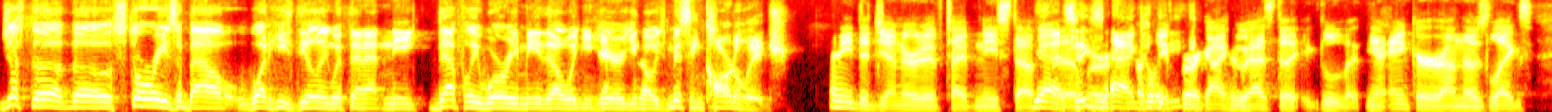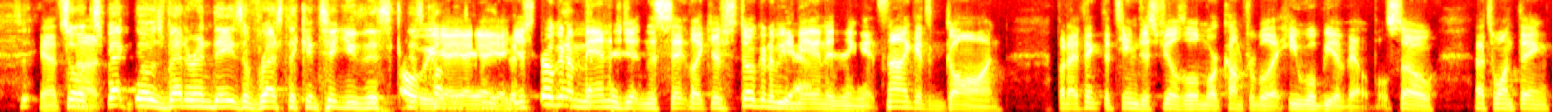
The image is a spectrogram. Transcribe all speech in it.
just the the stories about what he's dealing with in that knee definitely worry me though. When you hear, yeah. you know, he's missing cartilage. Any degenerative type knee stuff. Yes, uh, exactly. For a guy who has to you know anchor on those legs. Yeah, so not, expect those veteran days of rest to continue this. this oh yeah, yeah, yeah, yeah, You're still going to manage it in the same. Like you're still going to be yeah. managing it. It's not like it's gone but I think the team just feels a little more comfortable that he will be available. So that's one thing.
